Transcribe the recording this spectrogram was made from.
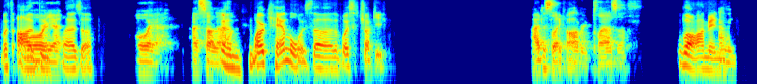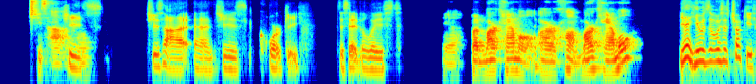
with Oh, Aubrey yeah. Plaza. Oh yeah, I saw that one. And Mark Hamill was uh, the voice of Chucky. I just like Aubrey Plaza. Well, I mean, I mean, She's hot. she's she's hot and she's quirky, to say the least. Yeah, but Mark Hamill or huh, Mark Hamill? Yeah, he was the voice of Chucky.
